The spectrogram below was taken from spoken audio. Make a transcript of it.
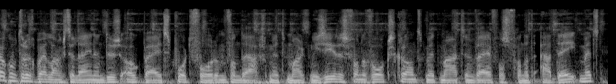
Welkom terug bij Langs de Lijn en dus ook bij het Sportforum. Vandaag met Mark Miseres van de Volkskrant, met Maarten Wijfels van het AD... met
